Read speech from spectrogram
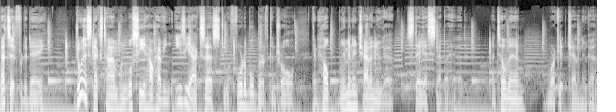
That's it for today. Join us next time when we'll see how having easy access to affordable birth control can help women in Chattanooga stay a step ahead. Until then, work it, Chattanooga.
